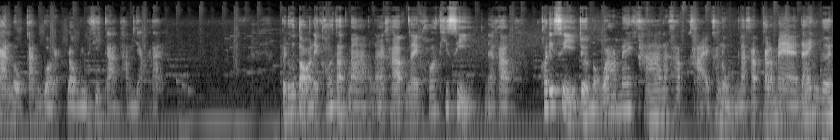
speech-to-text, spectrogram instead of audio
การลบการบวกเรามีวิธีการทำอย่างไร ไปดูต่อในข้อตัดมานะครับ ในข้อทีสี่4นะครับข้อที่ 4 โจทย์บอกว่าแม่ค้านะครับขายขนมนะครับกระแมได้เงิน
